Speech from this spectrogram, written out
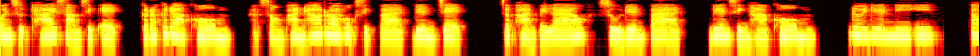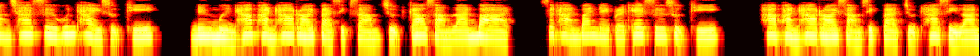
วันสุดท้าย 31 กรกฎาคม 2568 เดือน 7 จะผ่านไปแล้ว สู่เดือน 8 เดือนสิงหาคม โดยเดือนนี้ ต่างชาติซื้อหุ้นไทยสุทธิ 15,583.93 ล้านบาท สถานบันในประเทศซื้อสุทธิ 5,538.54 ล้าน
